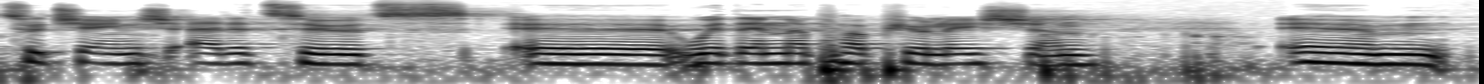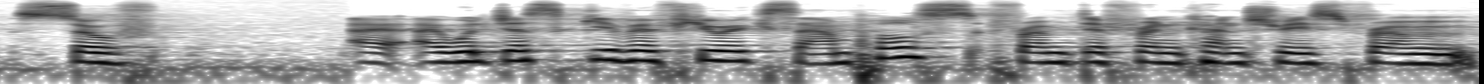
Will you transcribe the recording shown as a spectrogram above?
to change attitudes uh, within a population. Um, so I, I will just give a few examples from different countries from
